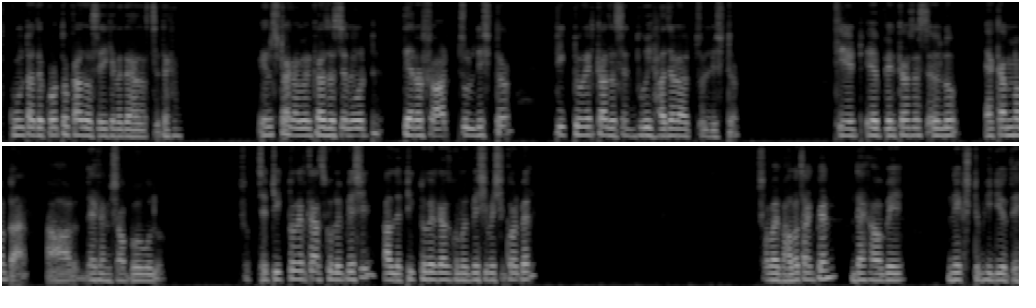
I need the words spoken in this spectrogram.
কোনটাতে কত কাজ আছে এখানে দেখা যাচ্ছে, দেখেন। ইনস্টাগ্রামের কাজ আছে মোট তেরোশো আটচল্লিশটা। টিকটকের কাজ আছে দুই হাজার আটচল্লিশটা। থিয়েট অ্যাপের কাজ আছে হলো একান্নটা। আর দেখেন সবগুলো। সবচেয়ে টিকটকের কাজগুলো বেশি, তাহলে টিকটকের কাজগুলো বেশি বেশি করবেন। সবাই ভালো থাকবেন, দেখা হবে নেক্সট ভিডিওতে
